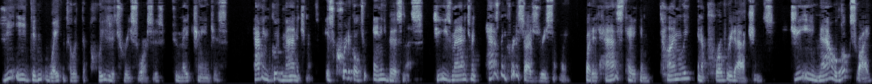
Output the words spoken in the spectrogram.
GE didn't wait until it depleted its resources to make changes. Having good management is critical to any business. GE's management has been criticized recently, but it has taken timely and appropriate actions. GE now looks like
